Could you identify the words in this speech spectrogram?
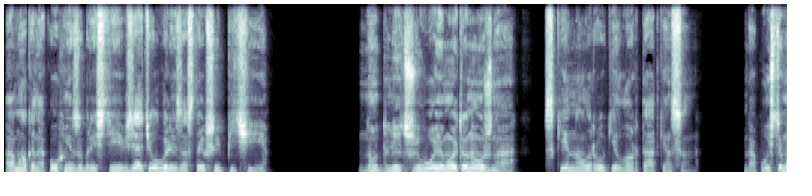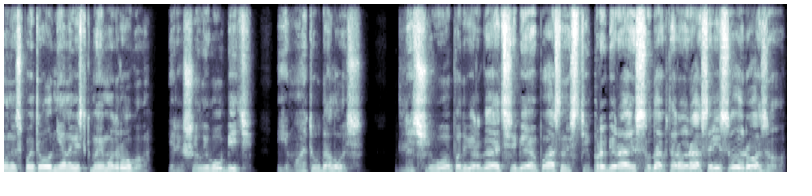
А мог и на кухню забрести и взять уголь из остывшей печи. «Ну для чего ему это нужно?» — скинул руки лорд Аткинсон. «Допустим, он испытывал ненависть к моему другу и решил его убить. Ему это удалось. Для чего подвергать себе опасности, пробираясь сюда второй раз рисуя розу?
